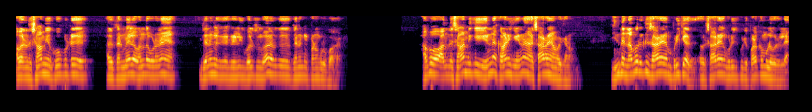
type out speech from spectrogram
அவர் அந்த சாமியை கூப்பிட்டு அது தன் மேலே வந்த உடனே ஜனங்களுக்கு கேட்குற கேள்விக்கு பதில் சொல்லுவார் அதுக்கு ஜனங்கள் பணம் கொடுப்பாங்க. அப்போது அந்த சாமிக்கு என்ன காணிக்கைன்னா சாராயம் வைக்கணும். இந்த நபருக்கு சாராயம் பிடிக்காது. அவர் சாராயம் குடிக்கக்கூடிய பழக்கம் உள்ளவர் இல்லை.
